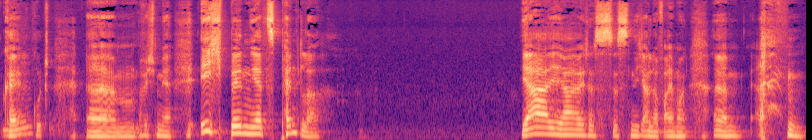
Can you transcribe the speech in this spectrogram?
Okay, gut. Ähm, hab ich mir. Ich bin jetzt Pendler. Ja, ja, das ist nicht alle auf einmal. Ähm,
